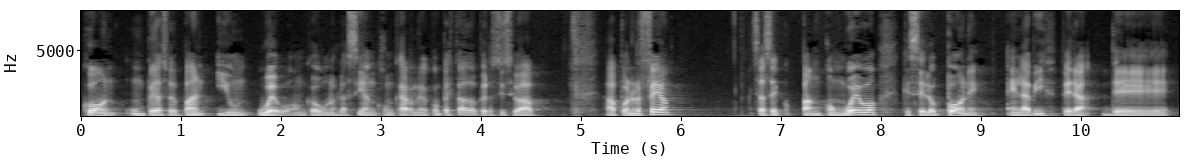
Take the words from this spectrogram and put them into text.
con un pedazo de pan y un huevo, aunque algunos lo hacían con carne o con pescado, pero si se va a poner feo, se hace pan con huevo, que se lo pone en la víspera de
